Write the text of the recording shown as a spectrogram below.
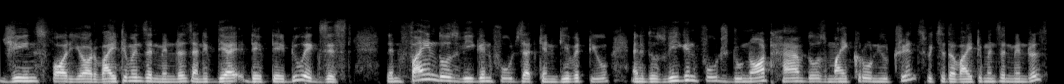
genes for your vitamins and minerals and if they if they do exist then find those vegan foods that can give it to you. And if those vegan foods do not have those micronutrients which are the vitamins and minerals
